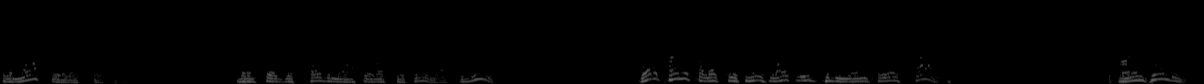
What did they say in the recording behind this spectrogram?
to the master electrician but instead just told the master electrician what to do. That apprentice electrician is likely to be in for a shock. Pun intended.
